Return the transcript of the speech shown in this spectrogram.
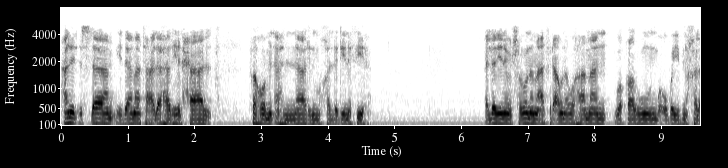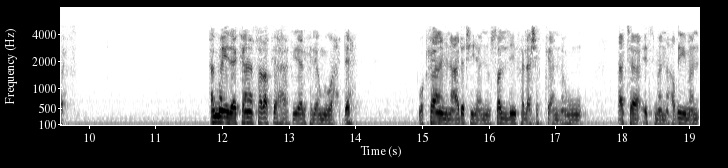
عن الإسلام إذا مات على هذه الحال فهو من أهل النار المخلدين فيها. الذين يحشرون مع فرعون وهامان وقارون وأبي بن خلف. أما إذا كان تركها في ذلك اليوم وحده وكان من عادته أن يصلي فلا شك أنه أتى إثما عظيما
